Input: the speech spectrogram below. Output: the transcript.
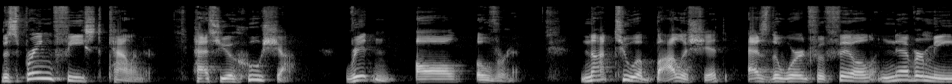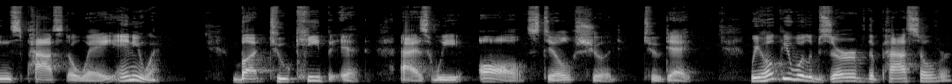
The spring feast calendar has Yahusha written all over it. Not to abolish it, as the word fulfill never means passed away anyway, but to keep it, as we all still should today. We hope you will observe the Passover,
